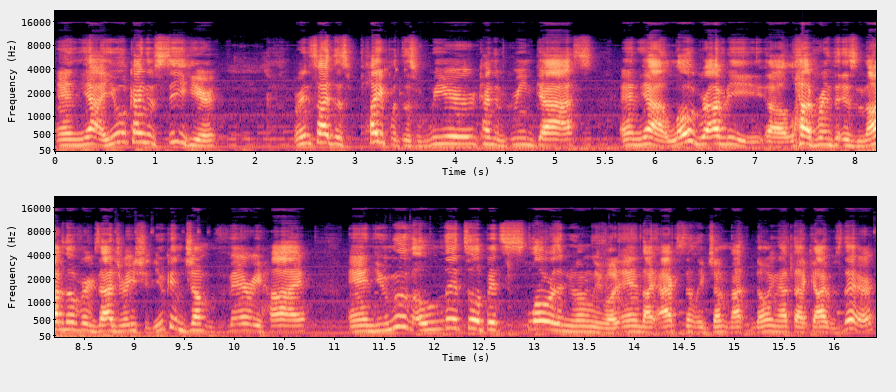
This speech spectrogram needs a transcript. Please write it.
And yeah, you will kind of see here, we're inside this pipe with this weird kind of green gas. And yeah, low gravity uh, labyrinth is not an over-exaggeration. You can jump very high, and you move a little bit slower than you normally would. And I accidentally jumped not knowing that that guy was there.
